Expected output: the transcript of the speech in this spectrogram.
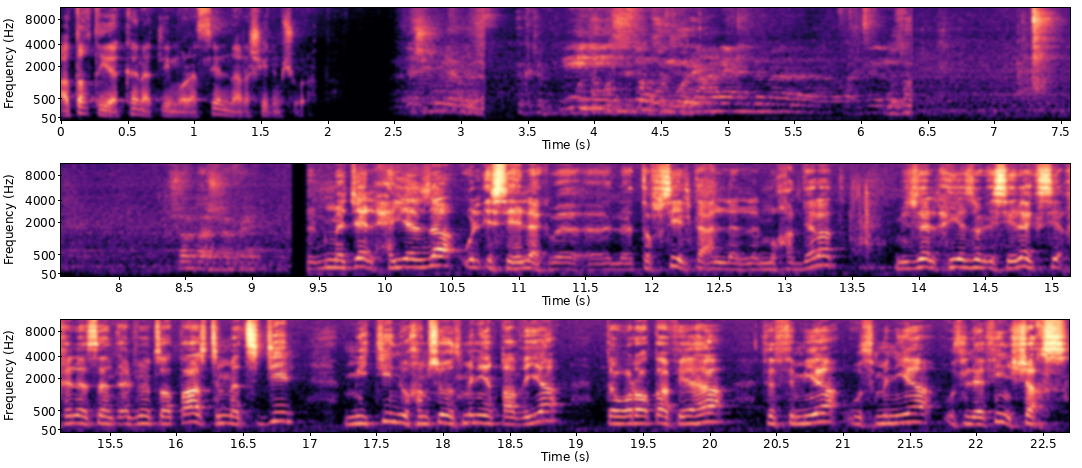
التغطية كانت لمراسلنا رشيد مشورب. مجال الحيازة والاستهلاك. التفصيل تاع المخدرات مجال الحيازة والاستهلاك خلال سنة 2019 تم تسجيل 285 قضية تورط فيها 338 شخص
